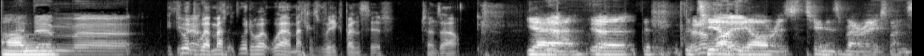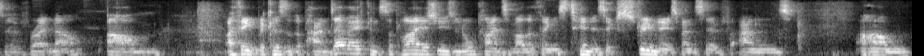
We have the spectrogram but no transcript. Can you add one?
and Um, them, uh, If you were to wear metal, if you were to wear metal's really expensive. Turns out. yeah, yeah, the the, the They're not lying. TLDR is tin is very expensive right now. Um, I think because of the pandemic and supply issues and all kinds of other things, tin is extremely expensive. And um,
